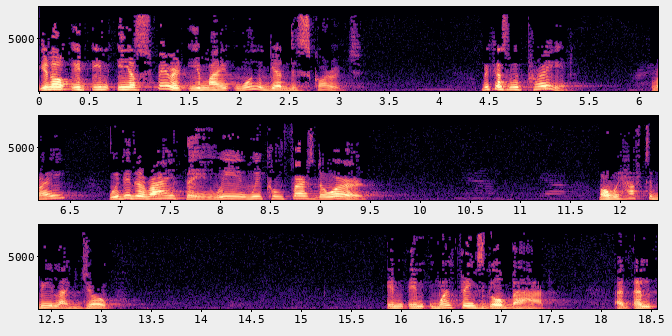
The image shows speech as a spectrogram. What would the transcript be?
you know, in, in, in your spirit, you might want to get discouraged. Because we prayed, right? We did the right thing. We, we confessed the word. But we have to be like Job. In, in, when things go bad, and, and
